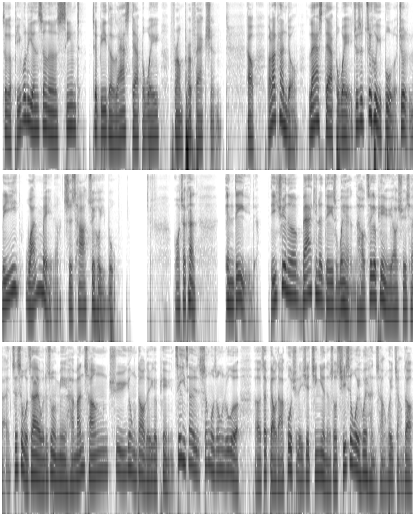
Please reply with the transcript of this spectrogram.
这个皮肤的颜色呢，seemed to be the last step away from perfection。好，把它看懂，last step away 就是最后一步了，就离完美呢只差最后一步。往下看，indeed。的确呢，back in the days when，好，这个片语要学起来。这是我在我的作文里面还蛮常去用到的一个片语。这一在生活中，如果呃在表达过去的一些经验的时候，其实我也会很常会讲到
